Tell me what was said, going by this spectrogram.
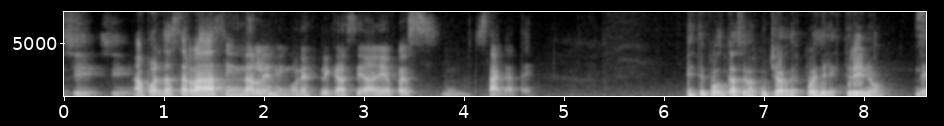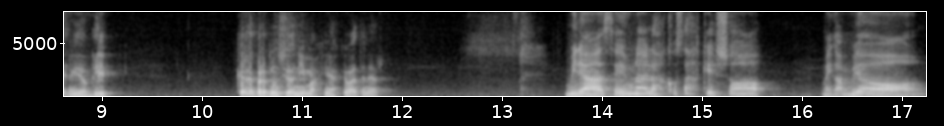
Sí, sí. A puertas cerradas sin darles ninguna explicación y después sácate. Este podcast se va a escuchar después del estreno del videoclip. ¿Qué repercusión imaginas que va a tener? Mira, si hay una de las cosas que yo me cambió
